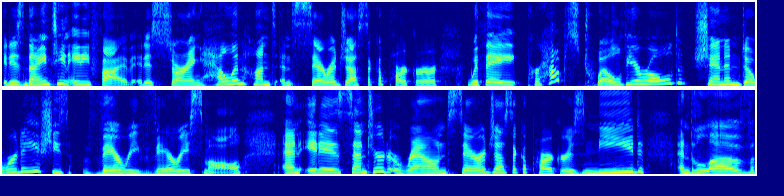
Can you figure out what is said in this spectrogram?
it is 1985. It is starring Helen Hunt and Sarah Jessica Parker with a perhaps 12 year old Shannen Doherty. She's very very small, and it is centered around Sarah Jessica Parker's need and love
